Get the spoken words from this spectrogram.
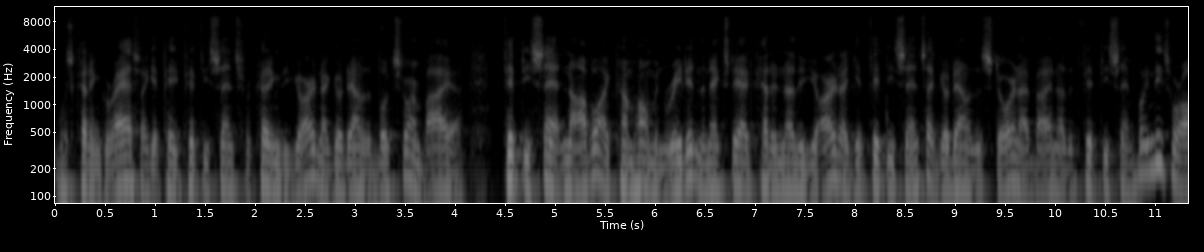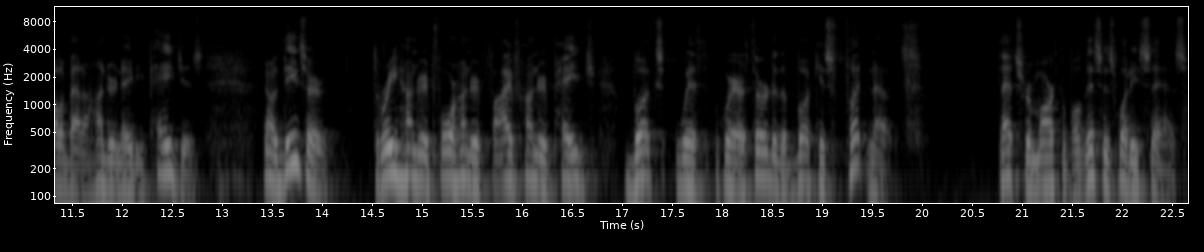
was cutting grass, I get paid 50 cents for cutting the yard, and I'd go down to the bookstore and buy a 50 cent novel. I'd come home and read it, and the next day I'd cut another yard, I'd get 50 cents, I'd go down to the store and I'd buy another 50 cent book. And these were all about 180 pages. You know, these are 300, 400, 500 page books with where a third of the book is footnotes. That's remarkable. This is what he says.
